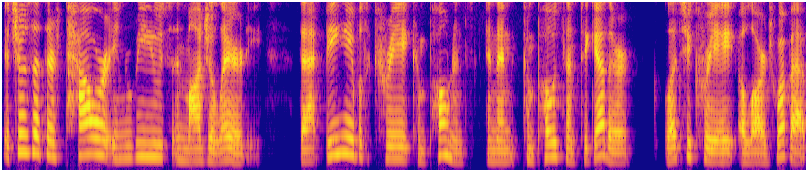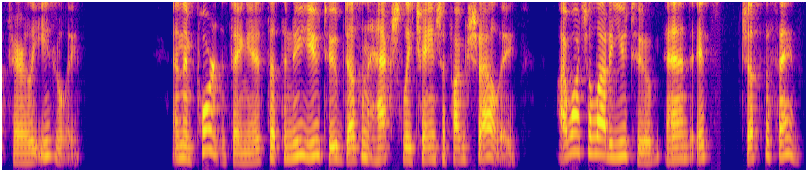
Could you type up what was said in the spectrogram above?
It shows that there's power in reuse and modularity, that being able to create components and then compose them together lets you create a large web app fairly easily. And the important thing is that the new YouTube doesn't actually change the functionality. I watch a lot of YouTube and it's just the same.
